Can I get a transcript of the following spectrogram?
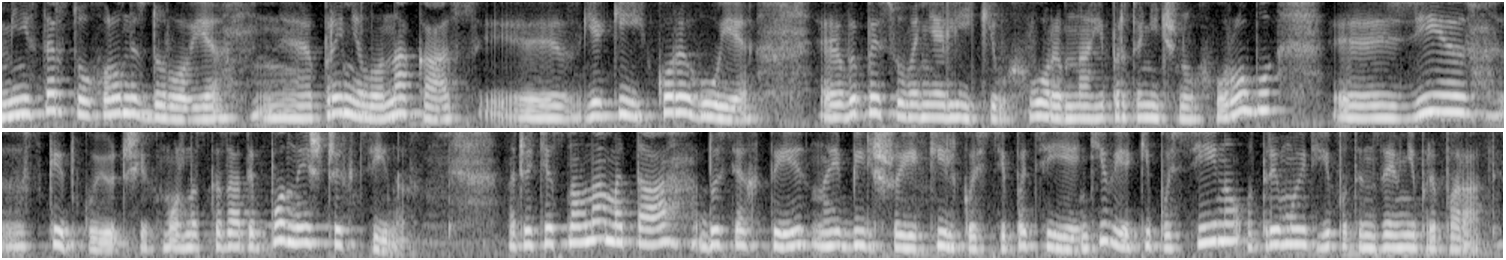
Міністерство охорони здоров'я е, прийняло наказ, е, який коригує е, виписування ліків хворим на гіпертонічну хворобу зі скидкою, чи можна сказати, по нижчих цінах. Значить, основна мета досягти найбільшої кількості пацієнтів, які постійно отримують гіпотензивні препарати.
